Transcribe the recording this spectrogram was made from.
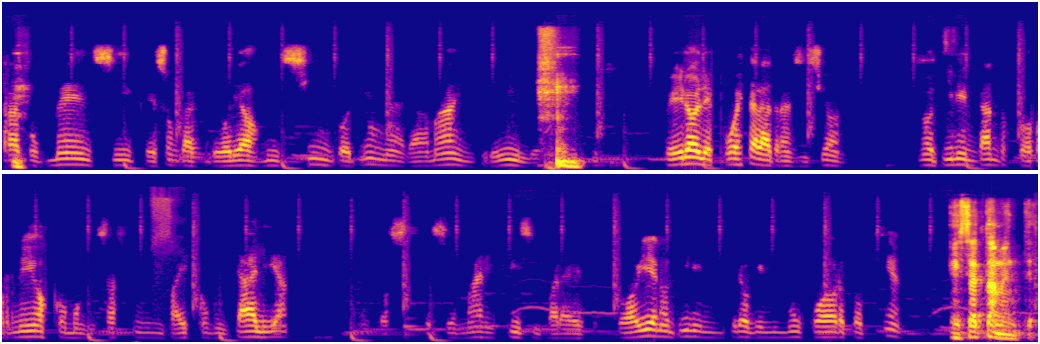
Jacob Menzi, que son categoría 2005, tienen una gama increíble. Pero les cuesta la transición. No tienen tantos torneos como quizás un país como Italia, entonces es más difícil para ellos. Todavía no tienen, creo que, ningún jugador top 100. Exactamente.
